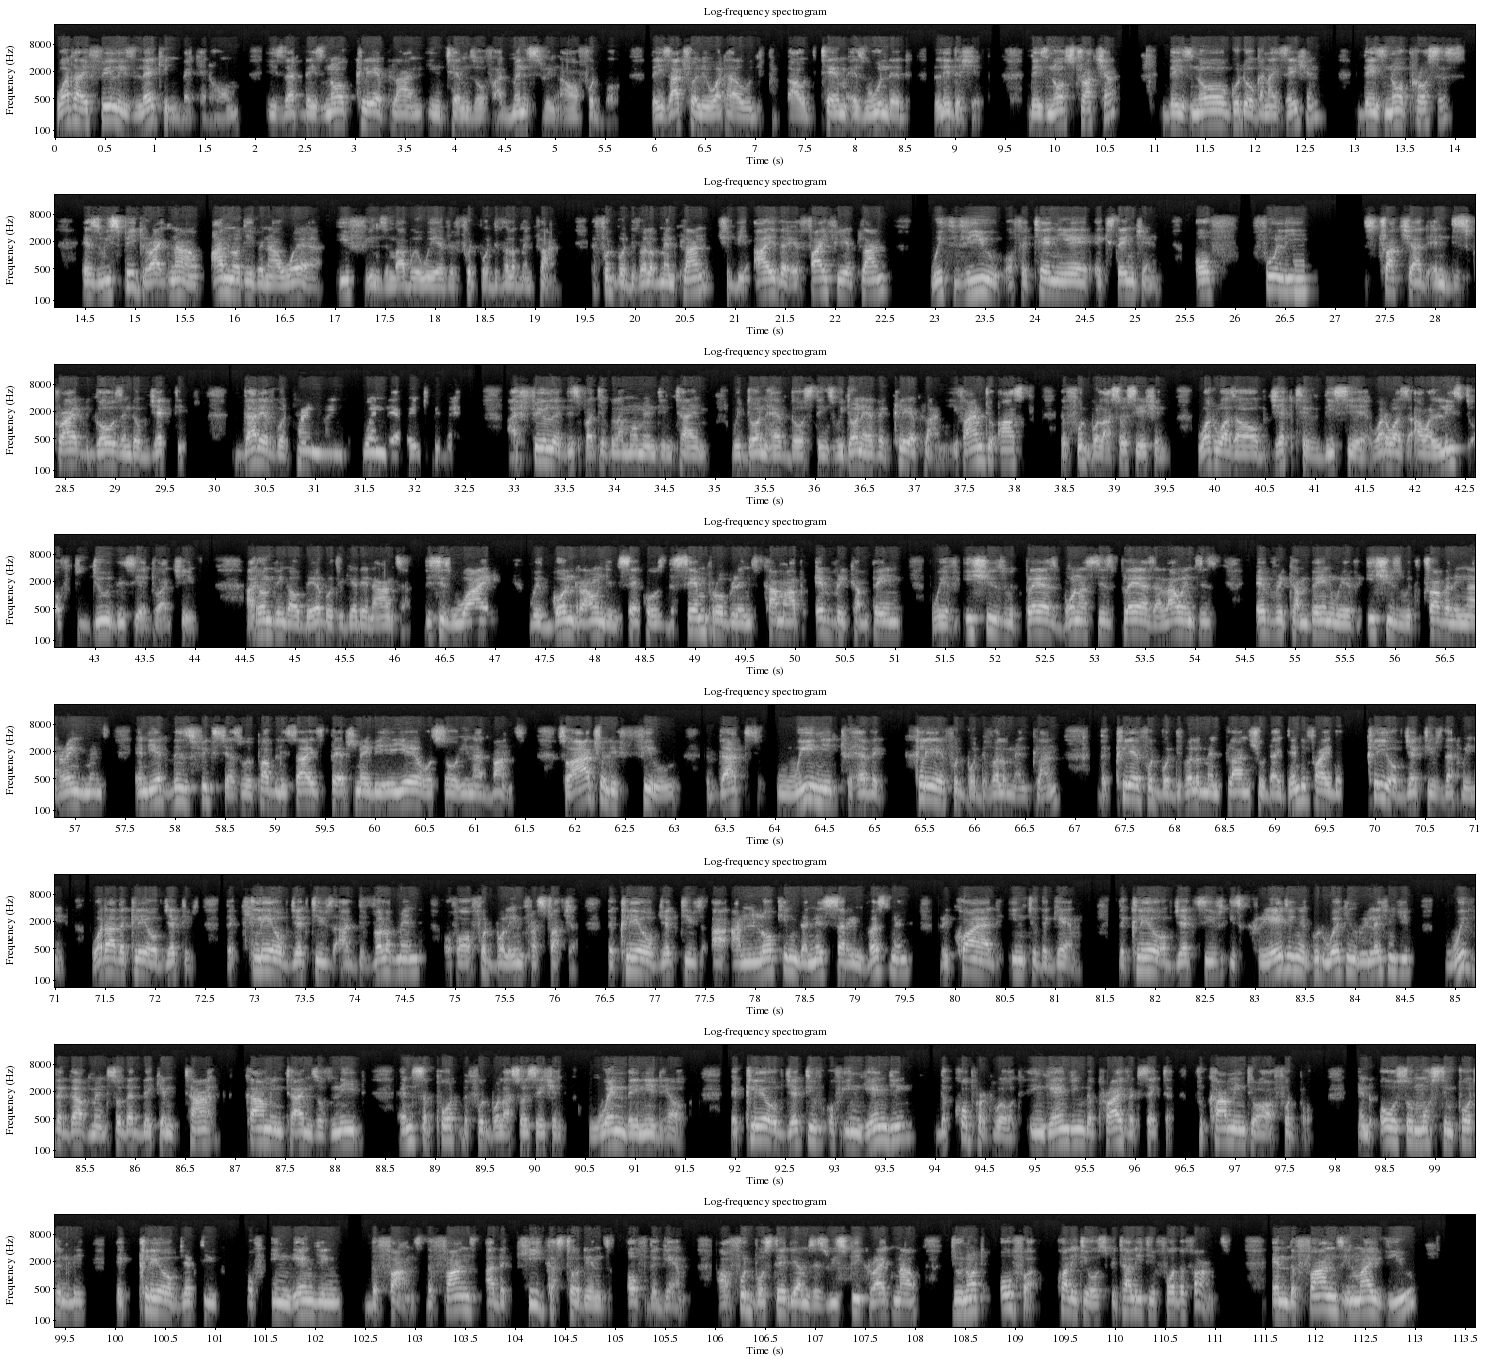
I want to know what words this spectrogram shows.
What I feel is lacking back at home is that there's no clear plan in terms of administering our football. There is actually what I would, I would term as wounded leadership. There's no structure, there's no good organization, there's no process, as we speak right now, I'm not even aware if in Zimbabwe we have a football development plan. A football development plan should be either a five year plan with view of a 10 year extension of fully structured and described goals and objectives that have got timeline when they are going to be met. I feel at this particular moment in time, we don't have those things. We don't have a clear plan. If I'm to ask the Football Association, what was our objective this year? What was our list of to do this year to achieve? I don't think I'll be able to get an answer. This is why we've gone round in circles. The same problems come up every campaign. We have issues with players' bonuses, players' allowances. Every campaign, we have issues with traveling arrangements. And yet, these fixtures were publicized perhaps maybe a year or so in advance. So I actually feel that we need to have a clear football development plan. The clear football development plan should identify the clear objectives that we need. What are the clear objectives? The clear objectives are development of our football infrastructure. The clear objectives are unlocking the necessary investment required into the game. The clear objective is creating a good working relationship with the government so that they can ta- come in times of need and support the Football Association when they need help. A clear objective of engaging the corporate world, engaging the private sector to come into our football. And also, most importantly, a clear objective of engaging the fans. The fans are the key custodians of the game. Our football stadiums, as we speak right now, do not offer quality hospitality for the fans. And the fans, in my view,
